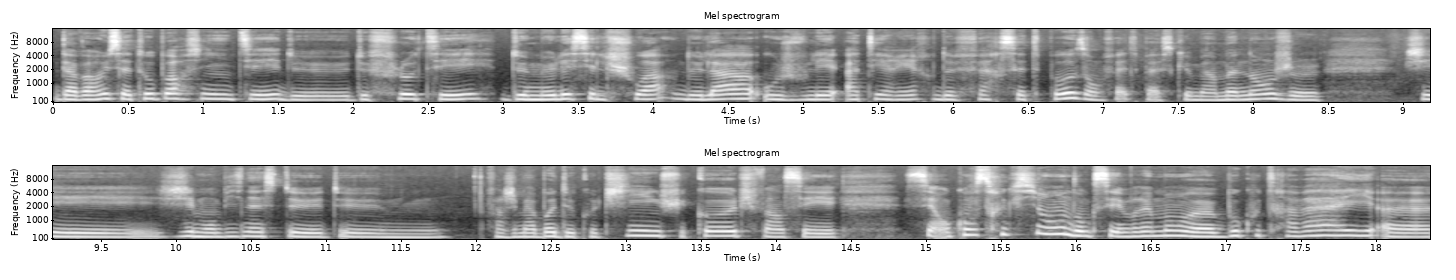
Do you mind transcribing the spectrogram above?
d'avoir eu cette opportunité de, de, flotter, de me laisser le choix de là où je voulais atterrir, de faire cette pause en fait, parce que ben, maintenant je, j'ai, j'ai mon business de, de Enfin, j'ai ma boîte de coaching, je suis coach, enfin, c'est, c'est en construction, donc c'est vraiment euh, beaucoup de travail. Euh,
